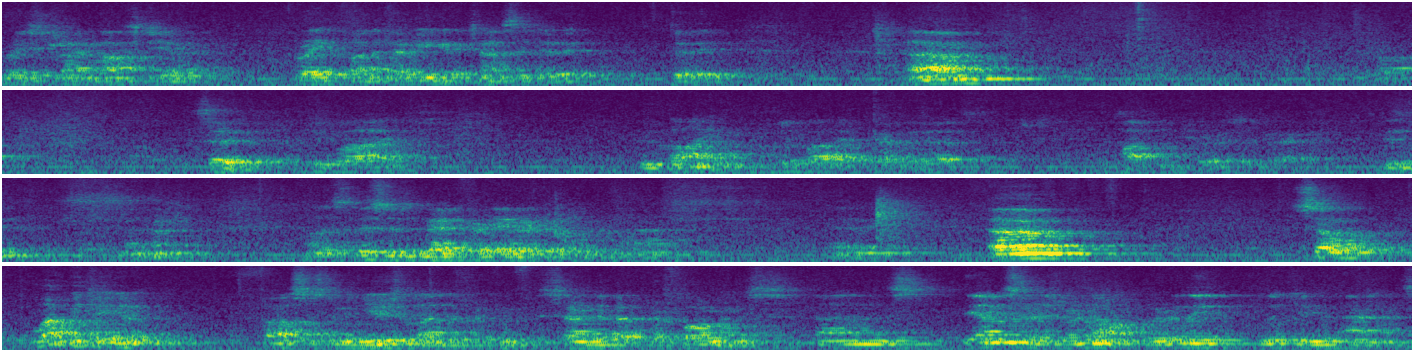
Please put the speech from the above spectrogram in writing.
racetrack last year. Great fun, if ever you get a chance to do it, do it. Um, so, Dubai, Dubai. Dubai, apparently that's a popular tourist attraction. Is it? Well, this, this isn't bad for aerodrome. Uh, anyway. Um, so, why are we doing a file system in userland if we're concerned about performance? And the answer is we're not. We're really looking at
